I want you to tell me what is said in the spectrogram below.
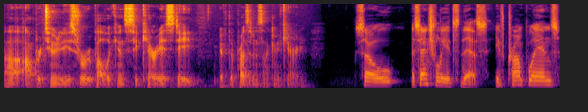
uh, opportunities for Republicans to carry a state if the president's not going to carry. So essentially, it's this if Trump wins,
